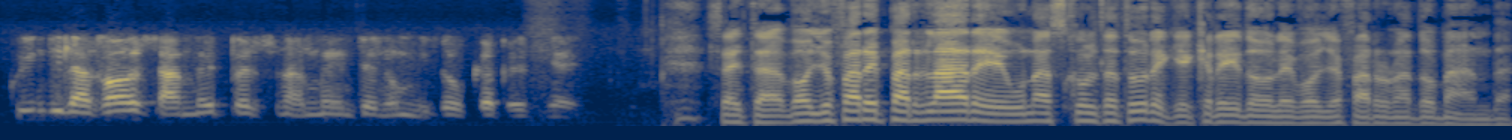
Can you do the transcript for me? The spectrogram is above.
Quindi la cosa a me personalmente non mi tocca per niente. Senta, voglio fare parlare un ascoltatore che credo le voglia fare una domanda.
